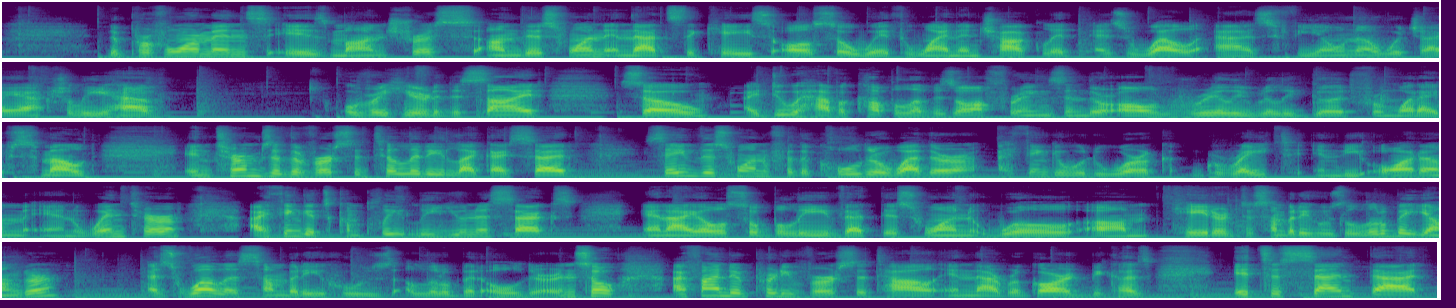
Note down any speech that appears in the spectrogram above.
the performance is monstrous on this one, and that's the case also with Wine and Chocolate as well as Fiona, which I actually have over here to the side. So I do have a couple of his offerings and they're all really, really good from what I've smelled. In terms of the versatility, like I said, save this one for the colder weather. I think it would work great in the autumn and winter. I think it's completely unisex. And I also believe that this one will um, cater to somebody who's a little bit younger as well as somebody who's a little bit older. And so I find it pretty versatile in that regard because it's a scent that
